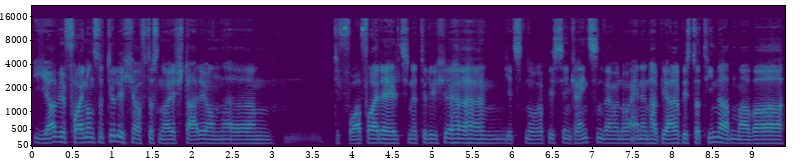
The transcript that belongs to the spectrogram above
Ja, wir freuen uns natürlich auf das neue Stadion. Ähm, die Vorfreude hält sich natürlich äh, jetzt noch ein bisschen in Grenzen, weil wir nur eineinhalb Jahre bis dorthin haben, aber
